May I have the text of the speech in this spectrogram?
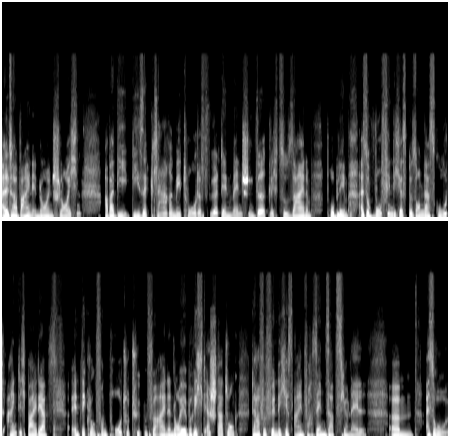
alter Wein in neuen Schläuchen, aber die, diese klare Methode führt den Menschen wirklich zu seinem Problem. Also wo finde ich es besonders gut? Eigentlich bei der Entwicklung von Prototypen für eine neue Berichterstattung. Dafür finde ich es einfach sensationell. Ähm, also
